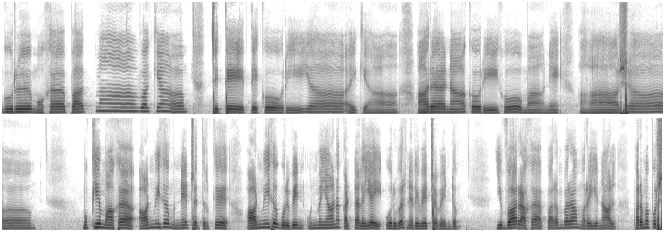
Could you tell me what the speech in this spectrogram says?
குரு முக பத்மாவக்யா चित्ते ते कोरिया ऐक्या आरणा कोरी हो माने ஆஷா. முக்கியமாக ஆன்மீக முன்னேற்றத்திற்கு ஆன்மீக குருவின் உண்மையான கட்டளையை ஒருவர் நிறைவேற்ற வேண்டும். இவ்வாறாக பரம்பரா முறையினால் பரமபுருஷ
